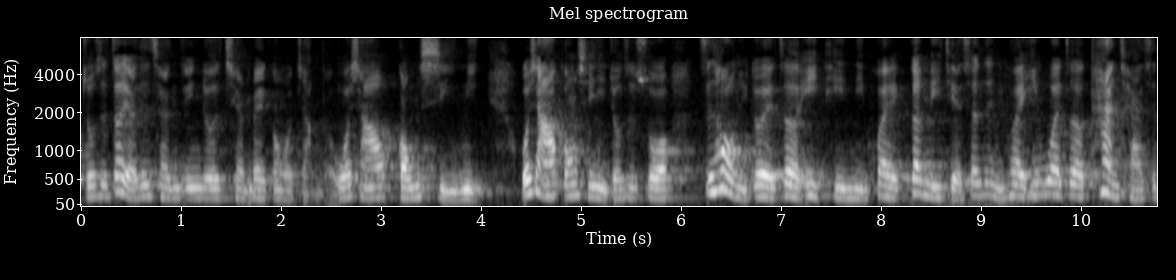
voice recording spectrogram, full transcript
就是这也是曾经就是前辈跟我讲的，我想要恭喜你，我想要恭喜你，就是说之后你对这个议题你会更理解，甚至你会因为这个看起来是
